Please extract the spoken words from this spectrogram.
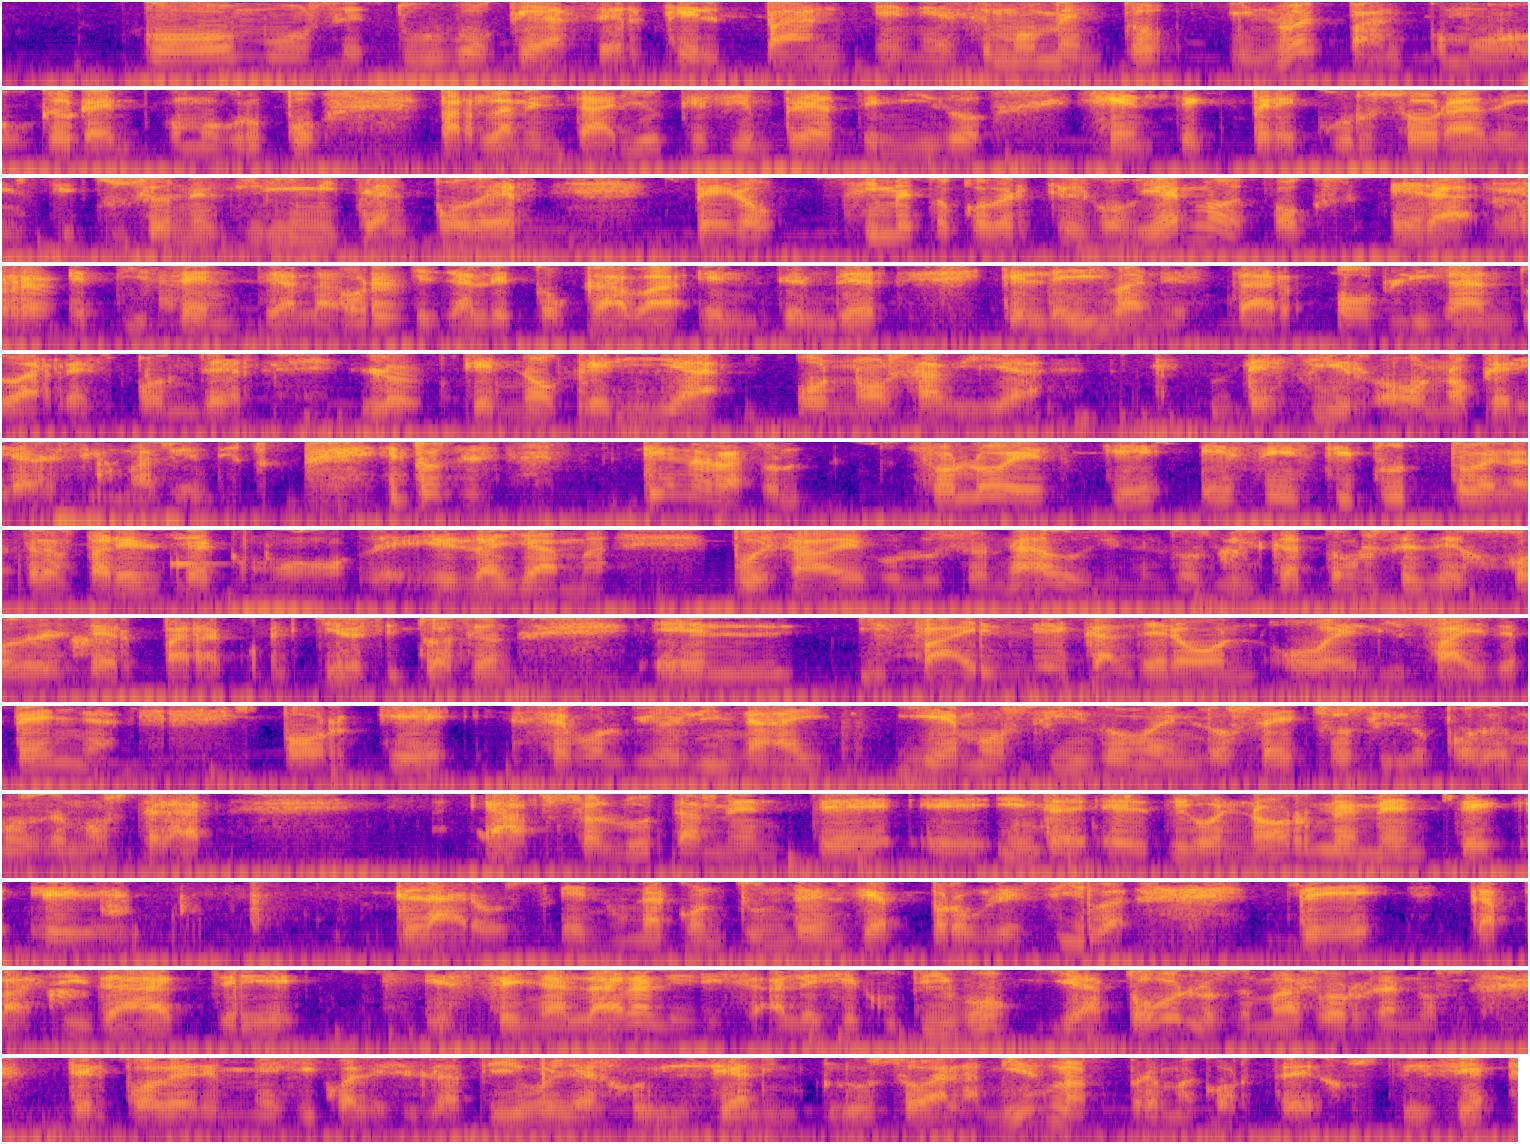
cómo se tuvo que hacer que el PAN en ese momento, y no el PAN como, como grupo parlamentario que siempre ha tenido gente precursora de instituciones límite al poder, pero sí me tocó ver que el gobierno de Fox era reticente a la hora que ya le tocaba entender que le iban a estar obligando a responder lo que no quería o no sabía decir o no quería decir más bien dicho. Entonces, tiene razón, Solo es que ese Instituto de la Transparencia, como es la llama, pues ha evolucionado y en el 2014 dejó de ser para cualquier situación el IFAI de Calderón o el IFAI de Peña, porque se volvió el INAI y hemos sido en los hechos y lo podemos demostrar absolutamente, eh, eh, digo, enormemente eh, claros en una contundencia progresiva de capacidad de señalar al, al, Ejecutivo y a todos los demás órganos del poder en México, al legislativo y al judicial, incluso a la misma Suprema Corte de Justicia,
